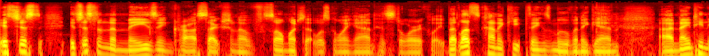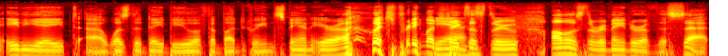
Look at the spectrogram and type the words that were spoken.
it's just it's just an amazing cross section of so much that was going on historically. But let's kind of keep things moving again. Uh, 1988 uh, was the debut of the Bud Greenspan era, which pretty much Yeah. takes us through almost the remainder of the set.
